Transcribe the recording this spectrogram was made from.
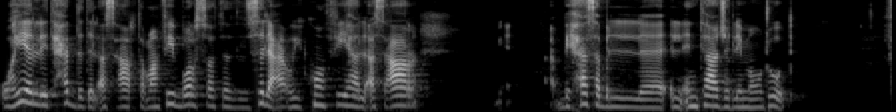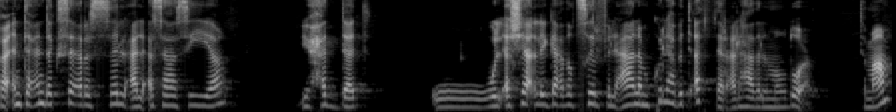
وهي اللي تحدد الأسعار. طبعا في بورصة السلع ويكون فيها الأسعار بحسب ال- الإنتاج اللي موجود. فأنت عندك سعر السلعه الأساسية يحدد والأشياء اللي قاعدة تصير في العالم كلها بتأثر على هذا الموضوع. تمام؟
